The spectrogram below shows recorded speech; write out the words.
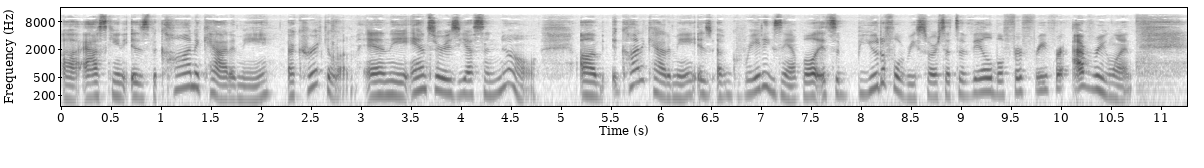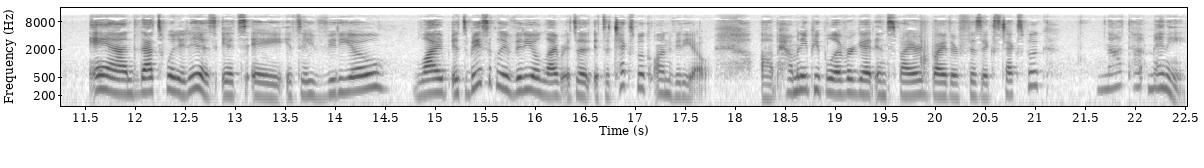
uh, asking, is the Khan Academy a curriculum? And the answer is yes and no. Um, Khan Academy is a great example. It's a beautiful resource that's available for free for everyone and that's what it is. It's a it's a video lib. It's basically a video library. It's a it's a textbook on video. Um, how many people ever get inspired by their physics textbook? Not that many.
